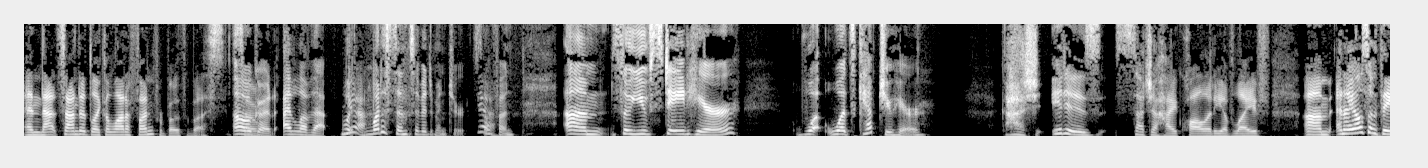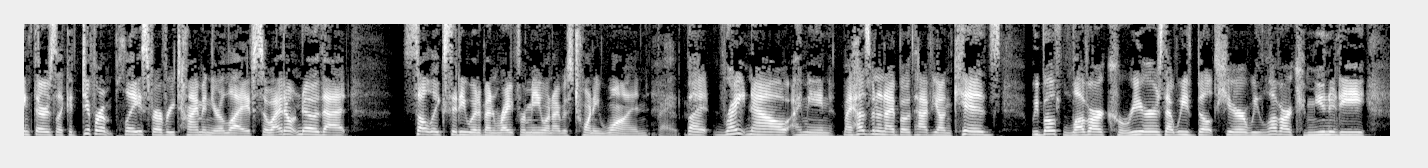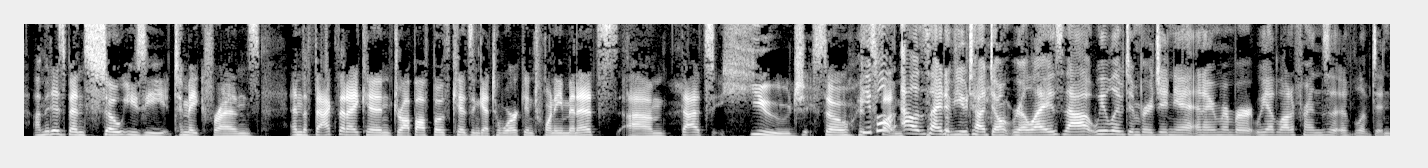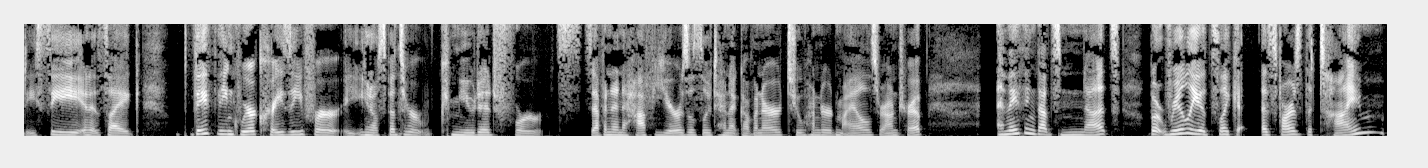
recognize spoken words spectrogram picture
and that sounded like a lot of fun for both of us. Oh, so, good! I love that. What, yeah. what a sense of adventure! So yeah. fun. Um, so you've stayed here. What what's kept you here? Gosh, it is such a high quality of life. Um, and I also think there's like a different place for every time in your life. So I don't know that Salt Lake City would have been right for me when I was 21. Right. But right now, I mean, my husband and I both have young kids. we both love our careers that we've built here. We love our community. Um, it has been so easy to make friends. And the fact that I can drop off both kids and get to work in 20 minutes, um, that's huge. So it's People fun. outside of Utah don't realize that. We lived in Virginia, and I remember we had a lot of friends that have lived in DC, and it's like they think we're crazy for, you know, Spencer commuted for seven and a half years as lieutenant governor, 200 miles round trip. And they think that's nuts. But really, it's like, as far as the time,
